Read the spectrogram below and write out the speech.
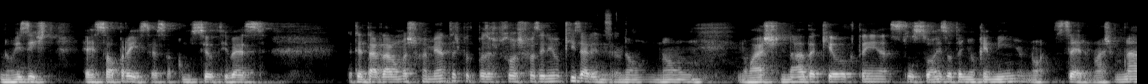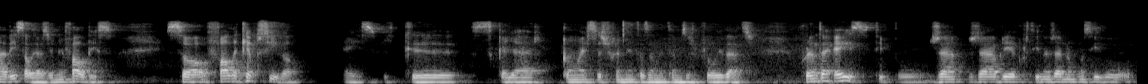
não existe. É só para isso, é só como se eu tivesse a tentar dar umas ferramentas para depois as pessoas fazerem o que quiserem. Não, não, não acho nada que eu tenha soluções ou tenha um caminho, não, zero, não acho nada disso, aliás, eu nem falo disso. Só falo que é possível, é isso, e que se calhar com estas ferramentas aumentamos as probabilidades. Portanto, é isso, tipo, já, já abri a cortina, já não consigo,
